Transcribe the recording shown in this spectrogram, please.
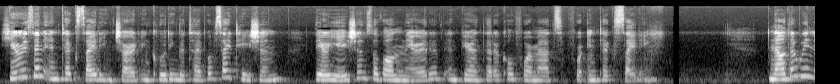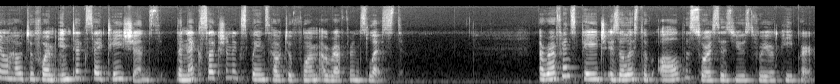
Here is an in-text citing chart including the type of citation, variations of all narrative and parenthetical formats for in-text citing. Now that we know how to form in-text citations, the next section explains how to form a reference list. A reference page is a list of all the sources used for your paper.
